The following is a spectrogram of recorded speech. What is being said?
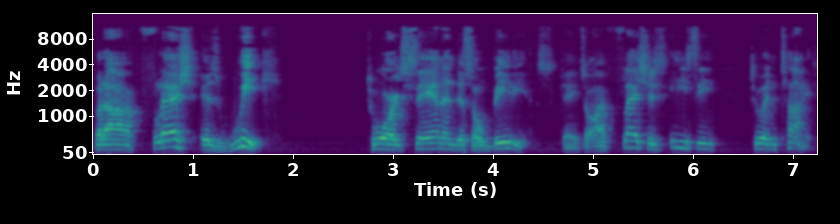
But our flesh is weak towards sin and disobedience. Okay, so our flesh is easy to entice.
